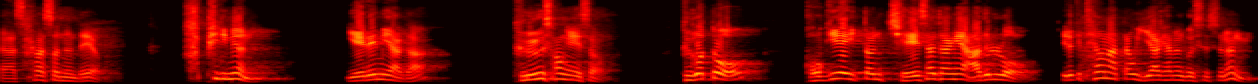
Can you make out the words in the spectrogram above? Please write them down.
아, 살았었는데요. 하필이면 예레미야가 그 성에서 그것도 거기에 있던 제사장의 아들로 이렇게 태어났다고 이야기하는 것에서는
